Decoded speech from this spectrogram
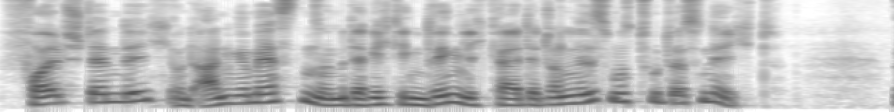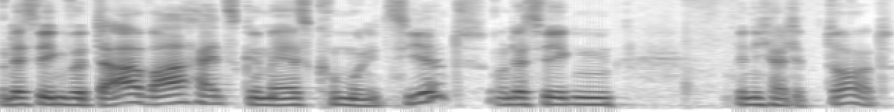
vollständig und angemessen und mit der richtigen Dringlichkeit. Der Journalismus tut das nicht. Und deswegen wird da wahrheitsgemäß kommuniziert und deswegen bin ich halt dort.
